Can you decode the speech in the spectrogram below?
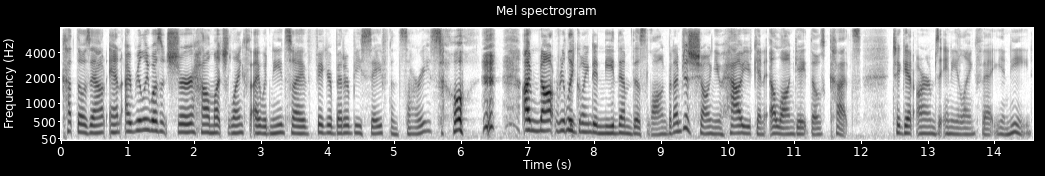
cut those out. And I really wasn't sure how much length I would need, so I figured better be safe than sorry. So I'm not really going to need them this long, but I'm just showing you how you can elongate those cuts to get arms any length that you need.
